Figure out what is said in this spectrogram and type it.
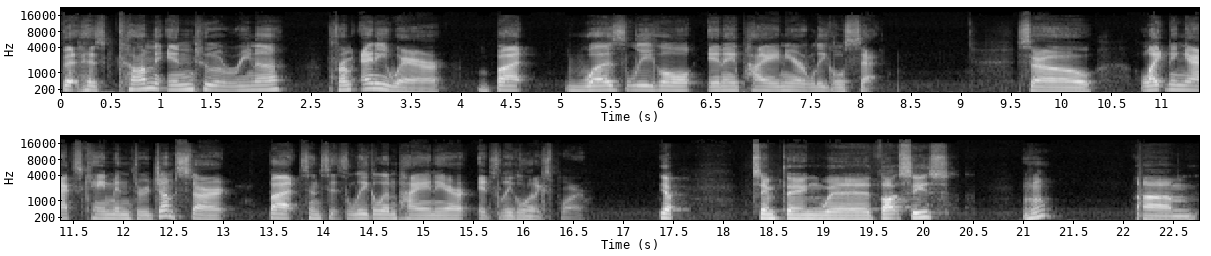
that has come into arena from anywhere but was legal in a pioneer legal set so lightning axe came in through jumpstart but since it's legal in pioneer it's legal in explorer Yep. Same thing with Thoughtseize. Mhm. Um,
